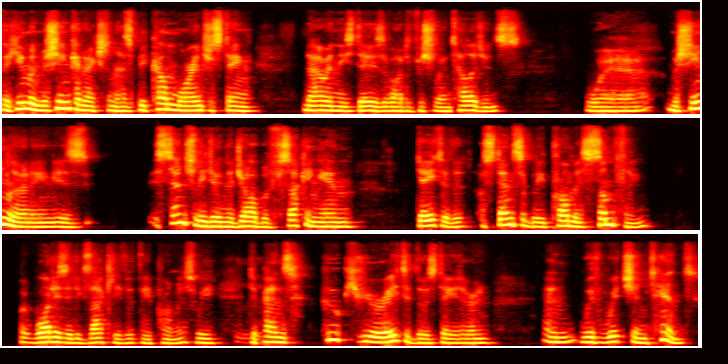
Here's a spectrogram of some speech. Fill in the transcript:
The human machine connection has become more interesting now in these days of artificial intelligence, where machine learning is essentially doing the job of sucking in data that ostensibly promise something, but what is it exactly that they promise? We mm-hmm. depends who curated those data and and with which intent.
